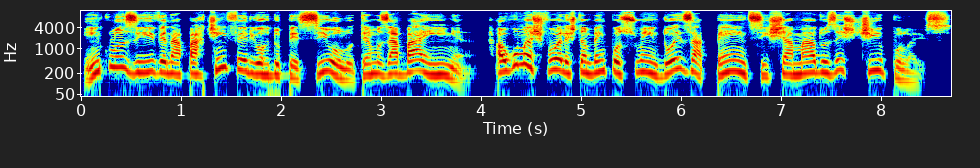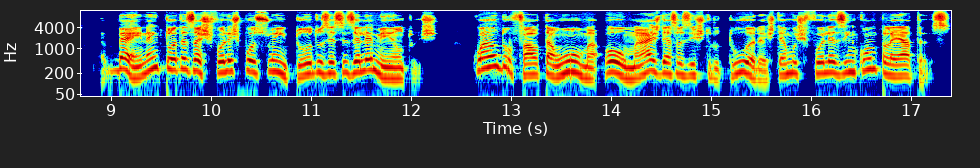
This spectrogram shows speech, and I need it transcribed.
Inclusive, na parte inferior do pecíolo, temos a bainha. Algumas folhas também possuem dois apêndices chamados estípulas. Bem, nem todas as folhas possuem todos esses elementos. Quando falta uma ou mais dessas estruturas, temos folhas incompletas.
